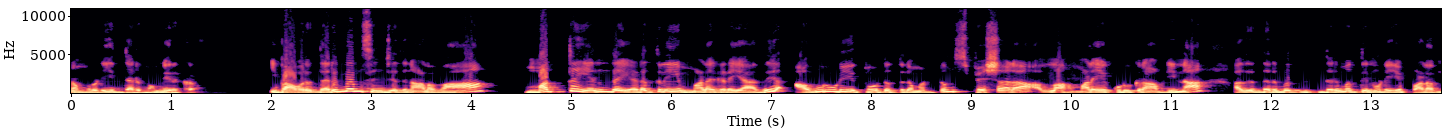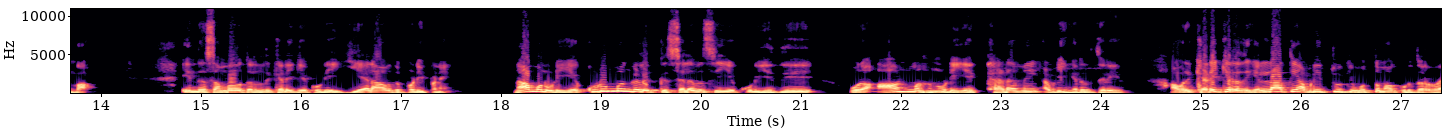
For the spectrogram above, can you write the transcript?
நம்மளுடைய தர்மம் இருக்கணும். இப்ப அவர் தர்மம் செஞ்சதுனால தான் மற்ற எந்த இடத்துலையும் மழை கிடையாது. அவருடைய தோட்டத்துல மட்டும் ஸ்பெஷலா அல்லாஹ் மழையை கொடுக்குறான் அப்படின்னா அது தர்ம தர்மத்தினுடைய பலன்தான். இந்த சம்பவத்திலிருந்து கிடைக்கக்கூடிய ஏழாவது படிப்பனை நாமளுடைய குடும்பங்களுக்கு செலவு செய்யக்கூடியது ஒரு ஆண்மகனுடைய கடமை அப்படிங்கிறது தெரியுது. அவர் கிடைக்கிறது எல்லாத்தையும் அப்படியே தூக்கி மொத்தமா கொடுத்துட்ற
